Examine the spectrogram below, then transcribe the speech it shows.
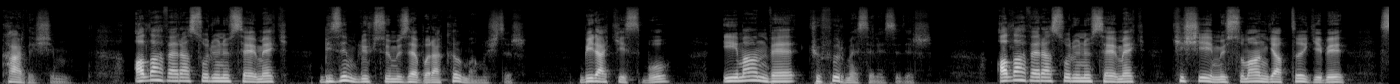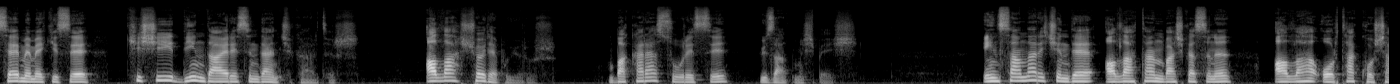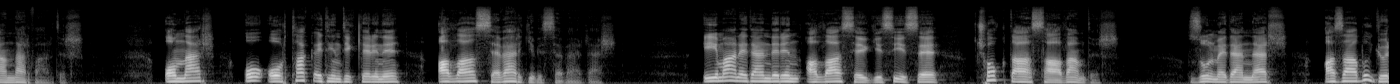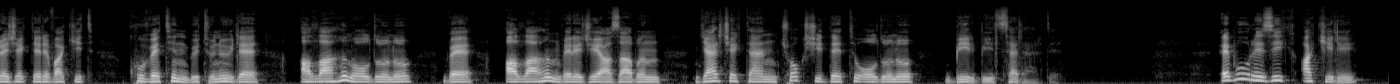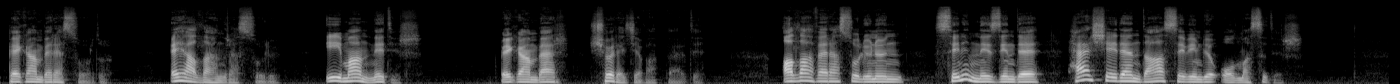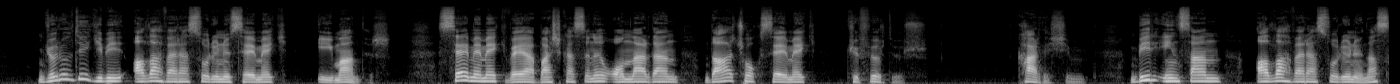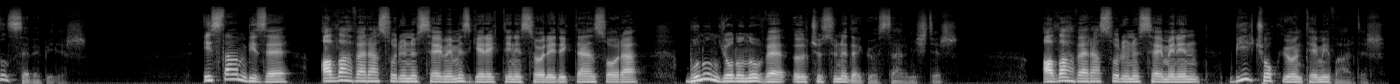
Kardeşim, Allah ve Resulünü sevmek bizim lüksümüze bırakılmamıştır. Bilakis bu, iman ve küfür meselesidir. Allah ve Resulünü sevmek, kişiyi Müslüman yaptığı gibi, sevmemek ise kişiyi din dairesinden çıkartır. Allah şöyle buyurur. Bakara Suresi 165 İnsanlar içinde Allah'tan başkasını Allah'a ortak koşanlar vardır. Onlar o ortak edindiklerini Allah'ı sever gibi severler. İman edenlerin Allah'a sevgisi ise çok daha sağlamdır. Zulmedenler azabı görecekleri vakit kuvvetin bütünüyle Allah'ın olduğunu ve Allah'ın vereceği azabın gerçekten çok şiddetli olduğunu bir bilselerdi. Ebu Rezik Akili peygambere sordu. Ey Allah'ın Resulü, iman nedir? Peygamber şöyle cevap verdi. Allah ve Resulünün senin nezdinde her şeyden daha sevimli olmasıdır. Görüldüğü gibi Allah ve Resulünü sevmek imandır. Sevmemek veya başkasını onlardan daha çok sevmek küfürdür. Kardeşim, bir insan Allah ve Resulünü nasıl sevebilir? İslam bize Allah ve Resulünü sevmemiz gerektiğini söyledikten sonra bunun yolunu ve ölçüsünü de göstermiştir. Allah ve Resulünü sevmenin birçok yöntemi vardır.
